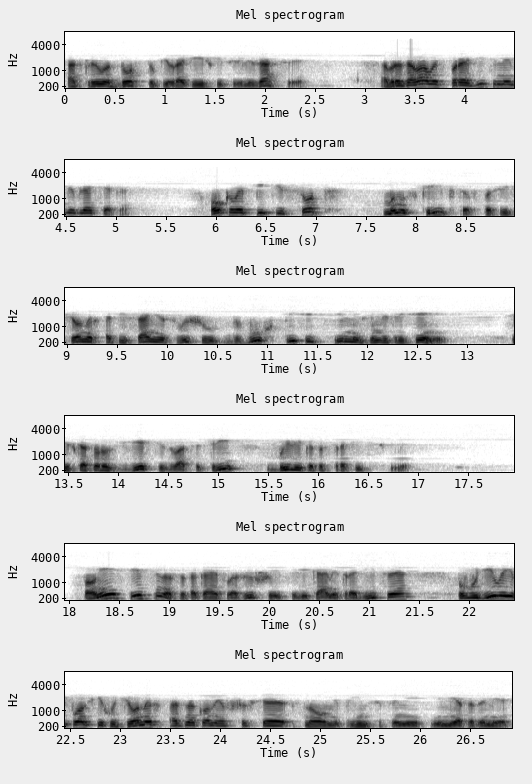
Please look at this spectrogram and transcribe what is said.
открыла доступ европейской цивилизации, образовалась поразительная библиотека. Около 500 манускриптов, посвященных описанию свыше двух тысяч сильных землетрясений, из которых 223 были катастрофическими. Вполне естественно, что такая сложившаяся веками традиция побудила японских ученых, ознакомившихся с новыми принципами и методами,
